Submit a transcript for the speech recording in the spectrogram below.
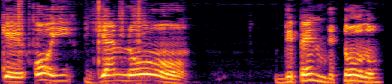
que hoy ya no depende todo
